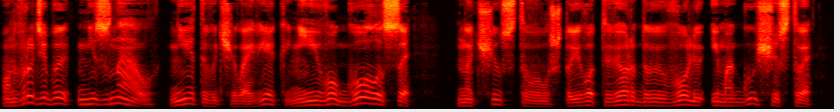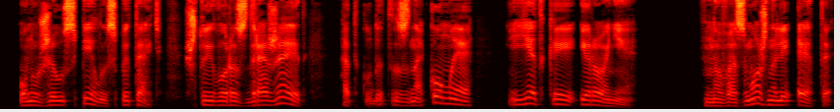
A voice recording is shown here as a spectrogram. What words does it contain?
Он вроде бы не знал ни этого человека, ни его голоса, но чувствовал, что его твердую волю и могущество он уже успел испытать, что его раздражает откуда-то знакомая едкая ирония. Но возможно ли это?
